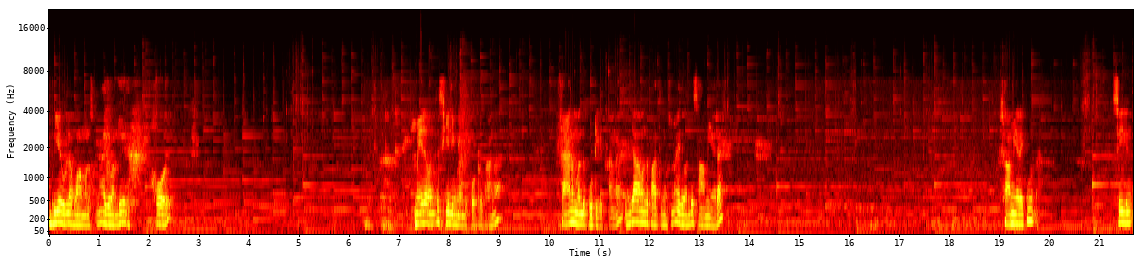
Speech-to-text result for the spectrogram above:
இப்படியே உள்ளே போனோம்னு சொன்னால் இது வந்து ஹோல் மேலே வந்து சீலிங் வந்து போட்டிருக்காங்க. ஃபேனும் வந்து பூட்டியிருக்காங்க. இந்தியாவில் வந்து பார்த்திங்கன்னு சொன்னால் இது வந்து சாமி சாமி அறைக்கும் சீலிங்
